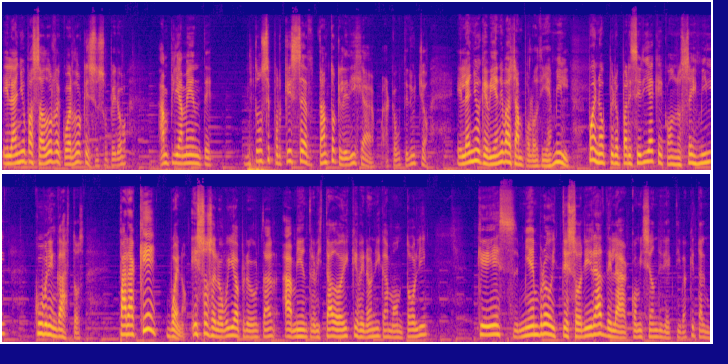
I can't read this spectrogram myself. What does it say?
el año pasado recuerdo que se superó ampliamente. Entonces, ¿por qué ser tanto que le dije a, Cauterucho? El año que viene vayan por los 10 mil. Bueno, pero parecería que con los 6 mil cubren gastos. ¿Para qué? Bueno, eso se lo voy a preguntar a mi entrevistado hoy, que es Verónica Montoli, que es miembro y tesorera de la comisión directiva. ¿Qué tal,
